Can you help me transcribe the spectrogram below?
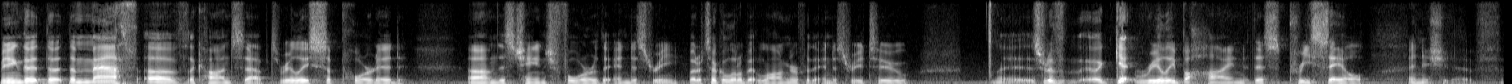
Meaning that the, the math of the concept really supported um, this change for the industry, but it took a little bit longer for the industry to uh, sort of uh, get really behind this pre sale initiative.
